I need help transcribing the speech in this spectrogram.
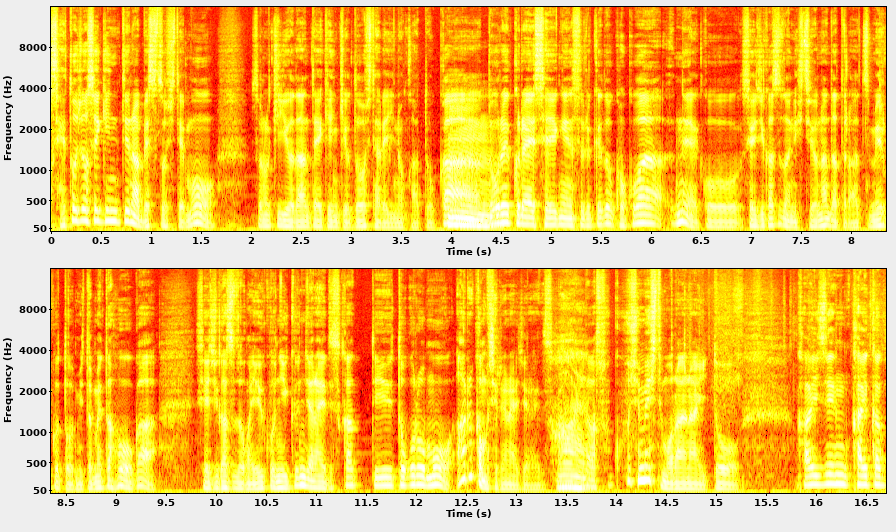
政党助成金っていうのは別としてもその企業団体献金をどうしたらいいのかとか、うん。どれくらい制限するけどここは、ね、こう政治活動に必要なんだったら集めることを認めた方が政治活動が有効にいくんじゃないですかっていうところもあるかもしれないじゃないですか、はい。だからそこを示してもらわないと改善改革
